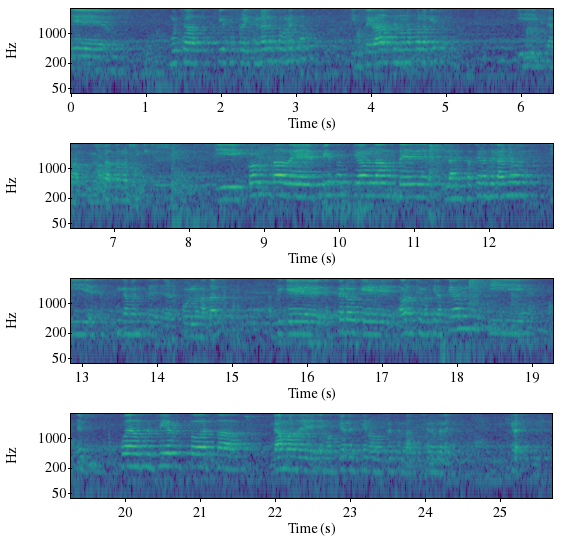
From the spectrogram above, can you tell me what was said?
eh, muchas piezas tradicionales japonesas integradas en una sola pieza y se llama Furusato no Shiki. Y consta de piezas que hablan de las estaciones del año y específicamente en el pueblo natal. Así que espero que abran su imaginación y eh, puedan sentir toda esta gama de emociones que nos ofrecen las estaciones del año. Gracias.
